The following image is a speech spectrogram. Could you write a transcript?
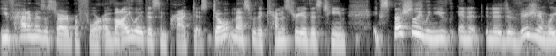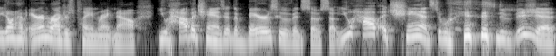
you've had him as a starter before. Evaluate this in practice. Don't mess with the chemistry of this team, especially when you've in a, in a division where you don't have Aaron Rodgers playing right now. You have a chance. Have the Bears who have been so so. You have a chance to win this division.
